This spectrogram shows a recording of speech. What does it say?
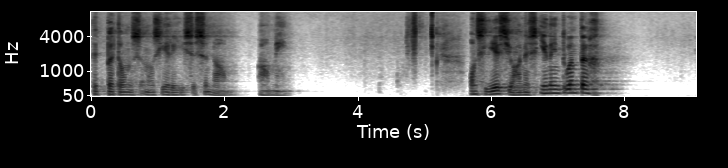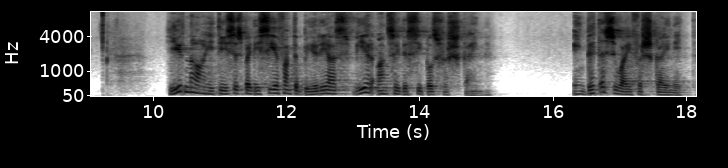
Dit bid ons in ons Here Jesus se naam. Amen. Ons lees Johannes 21. Hierna het Jesus by die see van Tiberias weer aan sy disippels verskyn. En dit is hoe hy verskyn het.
